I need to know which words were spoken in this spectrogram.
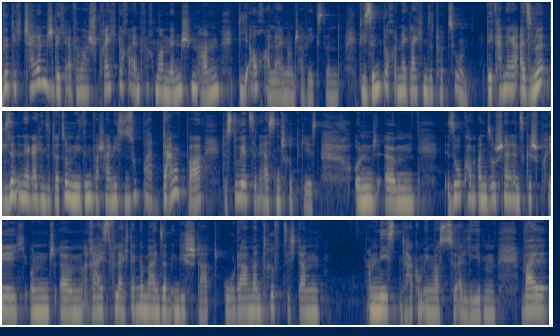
wirklich challenge dich einfach mal. Sprech doch einfach mal Menschen an, die auch allein unterwegs sind. Die sind doch in der gleichen Situation. Die kann ja, also ne, die sind in der gleichen Situation und die sind wahrscheinlich super dankbar, dass du jetzt den ersten Schritt gehst. Und ähm, so kommt man so schnell ins Gespräch und ähm, reist vielleicht dann gemeinsam in die Stadt oder man trifft sich dann am nächsten Tag, um irgendwas zu erleben, weil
